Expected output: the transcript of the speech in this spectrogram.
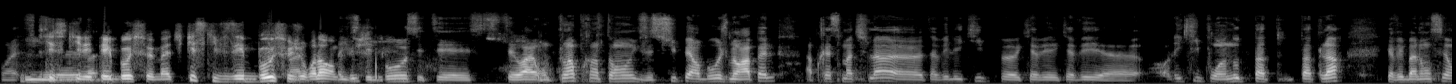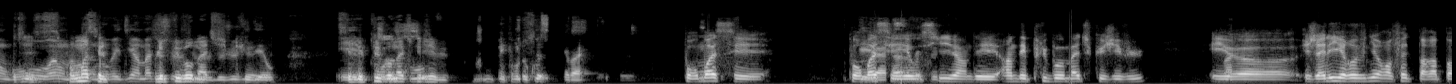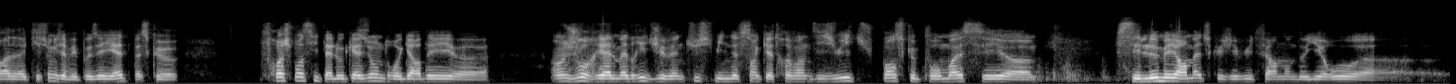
Ouais. Qu'est-ce qu'il Et, était beau ce match Qu'est-ce qu'il faisait beau ce Ouais. jour-là en Il plus faisait beau, c'était c'était ouais, en plein printemps, il faisait super beau. Je me rappelle après ce match-là, euh, t'avais l'équipe euh, qui avait qui avait euh, l'équipe ou un autre pap paplard qui avait balancé en gros. Ouais, on, pour moi, on c'est aurait dit un match le plus beau match de jeu que- vidéo. C'est le plus beau match coup- que j'ai vu. Et pour le coup, c'est vrai. Pour moi, c'est pour Et, moi euh, c'est euh, aussi un des un des plus beaux matchs que j'ai vus. Et Ouais. euh, j'allais y revenir en fait par rapport à la question que j'avais posée Yad parce que franchement, si tu as l'occasion de regarder euh, un jour Real Madrid Juventus 1998, je pense que pour moi c'est euh, c'est le meilleur match que j'ai vu de Fernando Hierro euh,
